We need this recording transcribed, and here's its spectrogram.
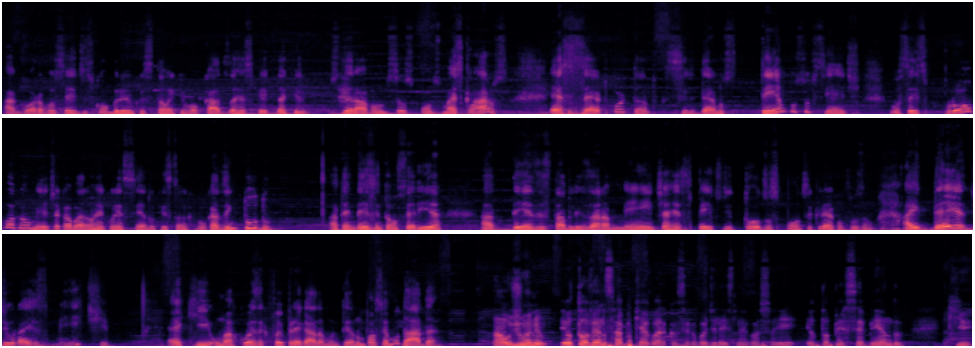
agora vocês descobriram que estão equivocados a respeito daquilo que consideravam um dos seus pontos mais claros. É certo, portanto, que se lhe dermos tempo suficiente, vocês provavelmente acabarão reconhecendo que estão equivocados em tudo. A tendência então seria a desestabilizar a mente a respeito de todos os pontos e criar confusão. A ideia de Uriah Smith é que uma coisa que foi pregada há muito tempo não pode ser mudada. Não, Júnior, eu tô vendo, sabe que agora que você acabou de ler esse negócio aí? Eu tô percebendo que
